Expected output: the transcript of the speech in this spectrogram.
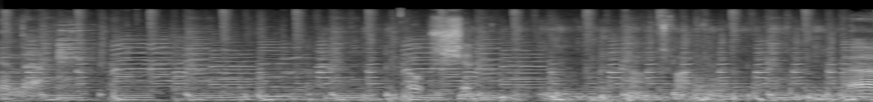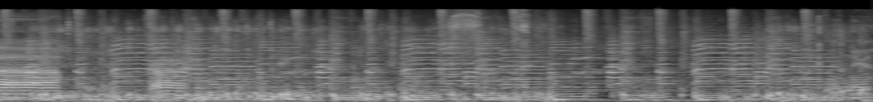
And that. Oh shit. Oh fuck. Uh bro. Come in here.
